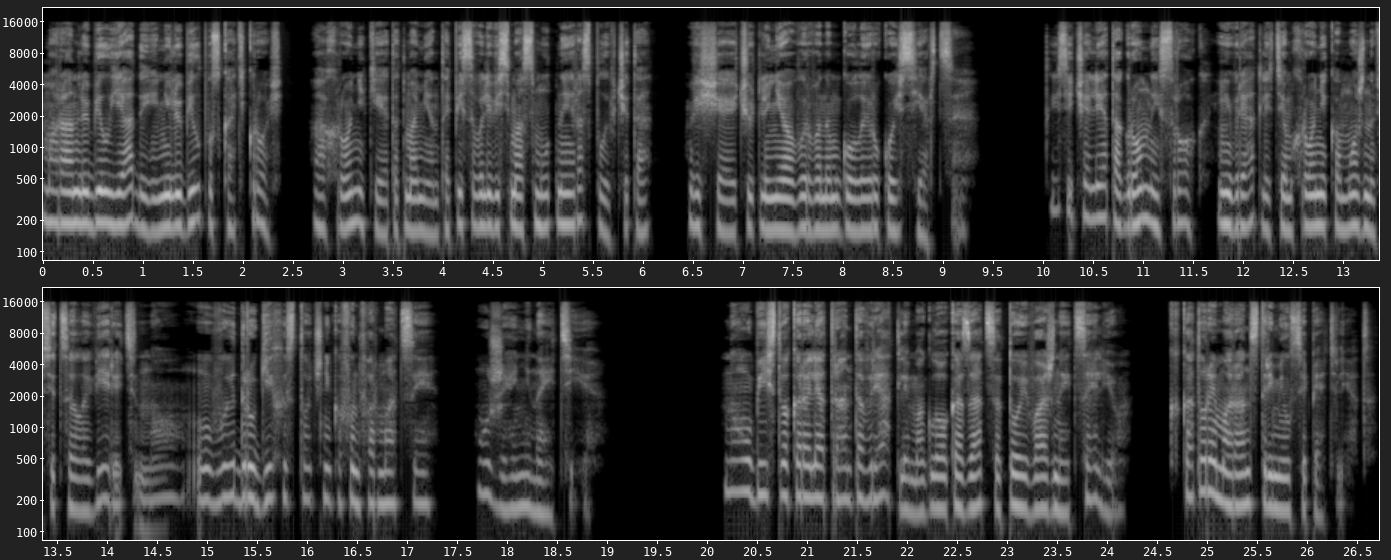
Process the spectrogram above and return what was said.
Маран любил яды и не любил пускать кровь, а хроники этот момент описывали весьма смутно и расплывчато, вещая чуть ли не о вырванном голой рукой сердце. Тысяча лет — огромный срок, и вряд ли тем хроникам можно всецело верить, но, увы, других источников информации уже не найти. Но убийство короля Транта вряд ли могло оказаться той важной целью, к которой Маран стремился пять лет.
